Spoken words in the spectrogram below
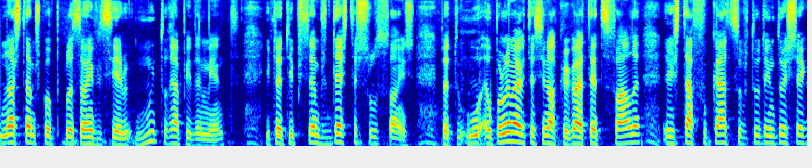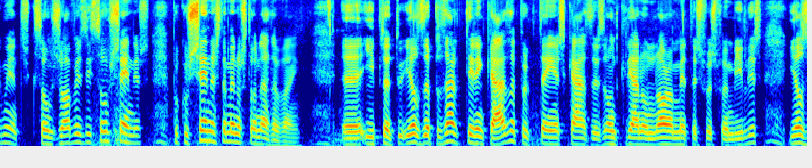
nós estamos com a população a envelhecer muito rapidamente e, portanto, e precisamos destas soluções. Portanto, o, o problema habitacional que agora até se fala está focado sobretudo em dois segmentos, que são os jovens e são os séniores, porque os séniores também não estão nada bem. Uh, e, portanto, eles, apesar de terem casa, porque têm as casas onde criaram normalmente as suas famílias, eles,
